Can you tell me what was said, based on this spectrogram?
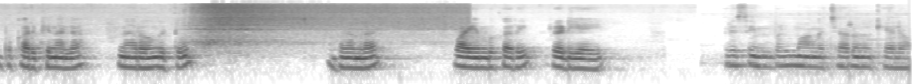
അപ്പോൾ കറിക്ക് നല്ല നിറവും കിട്ടും. അപ്പോൾ നമ്മുടെ വയമ്പ് കറി റെഡിയായി. ഒരു സിമ്പിൾ മാങ്ങച്ചാറ് നോക്കിയാലോ?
